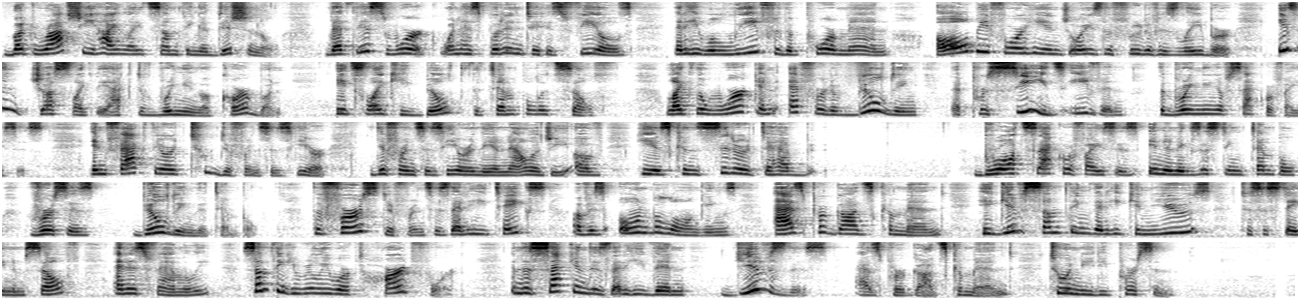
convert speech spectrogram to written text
But Rashi highlights something additional that this work one has put into his fields that he will leave for the poor man all before he enjoys the fruit of his labor isn't just like the act of bringing a korban. It's like he built the temple itself, like the work and effort of building that precedes even the bringing of sacrifices. In fact, there are two differences here. Differences here in the analogy of he is considered to have brought sacrifices in an existing temple versus building the temple. The first difference is that he takes of his own belongings as per God's command. He gives something that he can use to sustain himself and his family, something he really worked hard for. And the second is that he then gives this, as per God's command, to a needy person.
